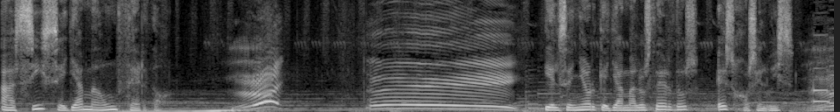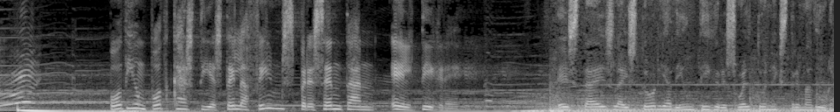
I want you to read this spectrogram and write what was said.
Así se llama un cerdo. Y el señor que llama a los cerdos es José Luis. Podium Podcast y Estela Films presentan El Tigre. Esta es la historia de un tigre suelto en Extremadura.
